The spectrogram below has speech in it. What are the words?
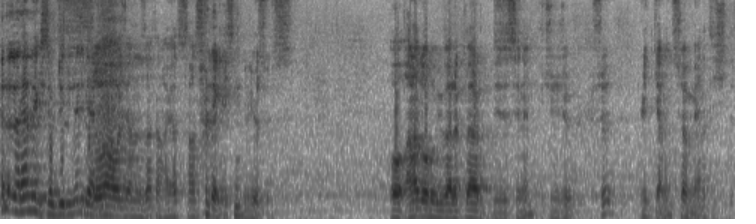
ben öğrenmek istiyorum çünkü dedim ya. Doğa Hoca'nın zaten hayatı sansürle geçti biliyorsunuz. O Anadolu Uygarlıklar dizisinin üçüncüsü Likya'nın sönmeyen ateşidir.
